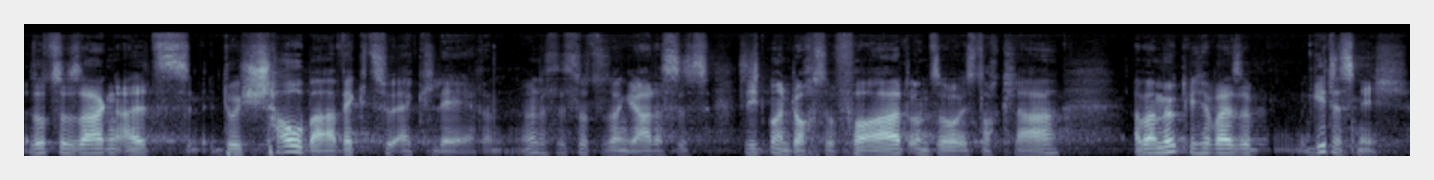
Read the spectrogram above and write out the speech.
sozusagen als durchschaubar wegzuerklären. Das ist sozusagen, ja, das ist, sieht man doch sofort und so ist doch klar. Aber möglicherweise geht es nicht.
